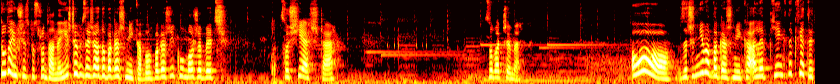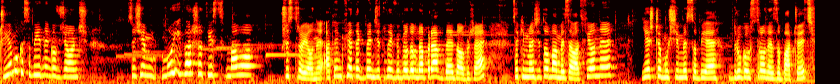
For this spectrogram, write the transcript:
tutaj już jest posprzątane. Jeszcze bym zajrzała do bagażnika, bo w bagażniku może być coś jeszcze. Zobaczymy. O! Znaczy nie ma bagażnika, ale piękne kwiaty. Czy ja mogę sobie jednego wziąć? W sensie mój warsztat jest mało przystrojony, a ten kwiatek będzie tutaj wyglądał naprawdę dobrze. W takim razie to mamy załatwione. Jeszcze musimy sobie drugą stronę zobaczyć.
